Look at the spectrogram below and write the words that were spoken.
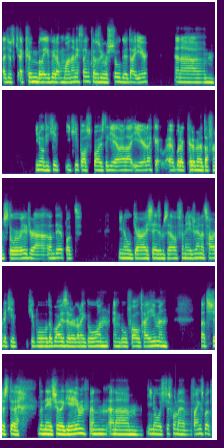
I just I couldn't believe we didn't win anything because we were so good that year. And um, you know, if you keep you keep us boys together that year, like it, it would have could have been a different story if you're adding it. But you know, Gary says himself and Adrian, it's hard to keep keep all the boys that are going to go and, and go full time, and that's just the the nature of the game. And and um, you know, it's just one of the things. But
